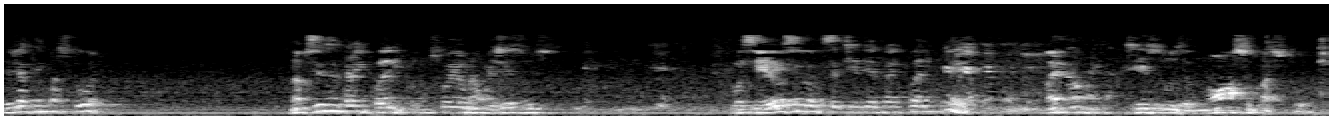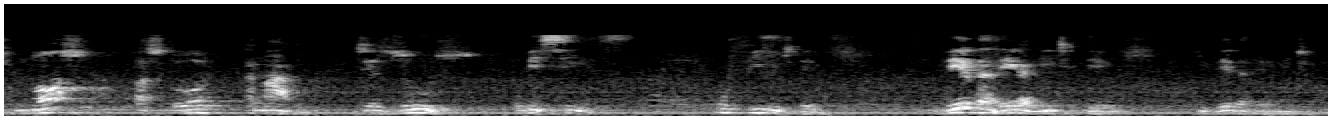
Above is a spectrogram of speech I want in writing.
Você já tem pastor. Não precisa entrar em pânico, não sou eu não, é Jesus. Você eu, você, você tinha de entrar em pânico mesmo. Mas não, Jesus é o nosso pastor, nosso pastor amado. Jesus, o Messias, o Filho de Deus verdadeiramente Deus e verdadeiramente homem.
